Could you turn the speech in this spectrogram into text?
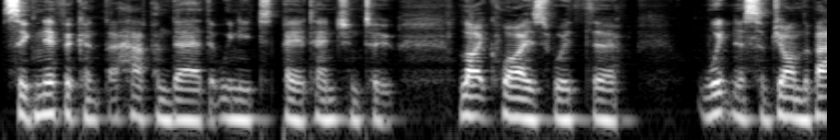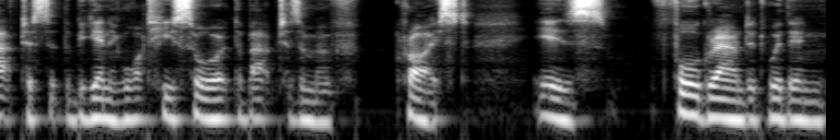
significant that happened there that we need to pay attention to. Likewise, with the witness of John the Baptist at the beginning, what he saw at the baptism of Christ is foregrounded within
